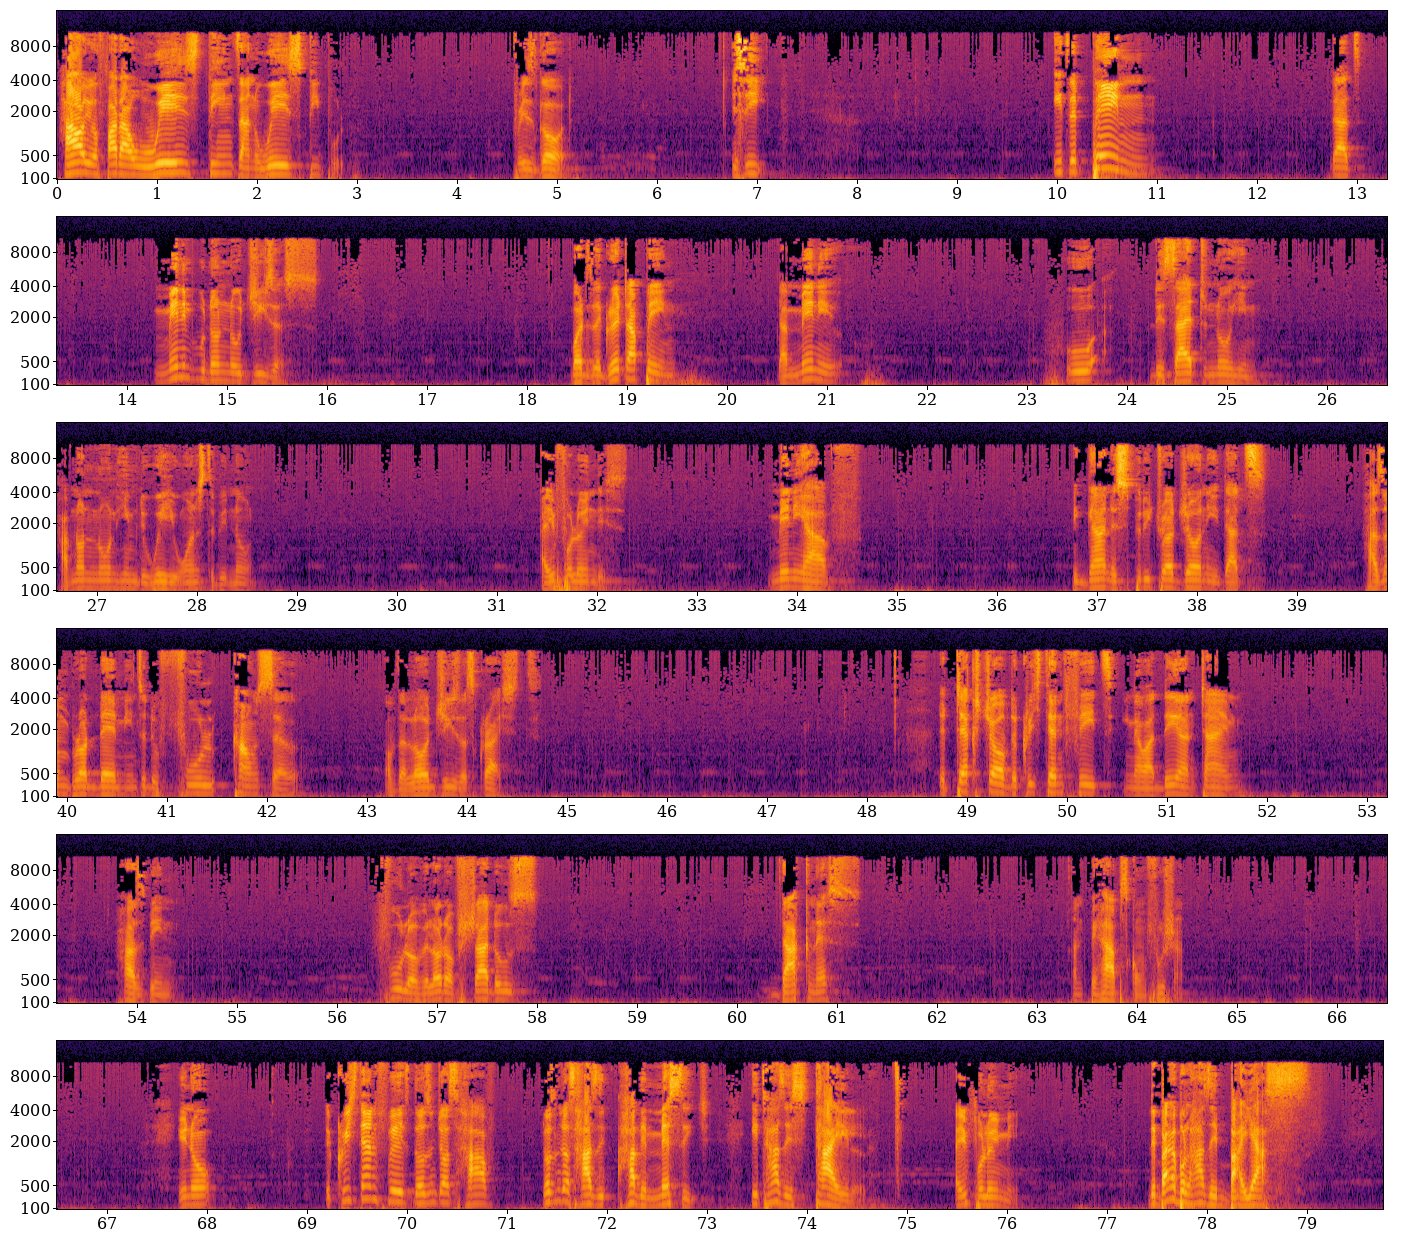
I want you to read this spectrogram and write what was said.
How your father weighs things and weighs people. Praise God. You see, it's a pain that many people don't know Jesus. But it's a greater pain that many who decide to know him have not known him the way he wants to be known. Are you following this? Many have begun a spiritual journey that hasn't brought them into the full counsel of the Lord Jesus Christ. The texture of the Christian faith in our day and time has been full of a lot of shadows, darkness, and perhaps confusion. You know, the Christian faith doesn't just have doesn't just has have a message; it has a style. Are you following me? The Bible has a bias.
